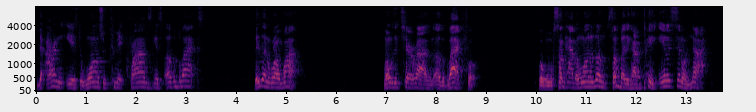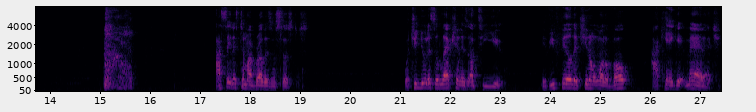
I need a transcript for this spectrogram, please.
The irony is the ones who commit crimes against other blacks, they let them run wild. Long as they terrorizing other black folk. But when something happen to one of them, somebody gotta pay innocent or not. I say this to my brothers and sisters. What you do this election is up to you. If you feel that you don't want to vote, I can't get mad at you.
